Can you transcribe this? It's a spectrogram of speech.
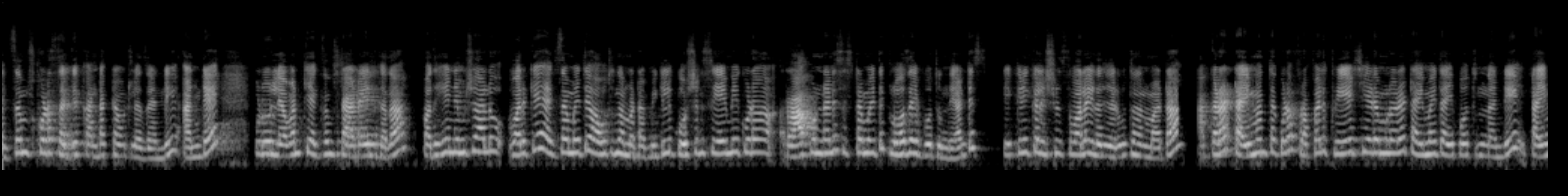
ఎగ్జామ్స్ కూడా సరిగ్గా కండక్ట్ అవ్వట్లేదండి. అంటే ఇప్పుడు లెవెన్కి ఎగ్జామ్ స్టార్ట్ అయింది కదా పదిహేను నిమిషాలు వరకే ఎగ్జామ్ అయితే అవుతుంది అనమాట మిగిలిన క్వశ్చన్స్ ఏమీ కూడా రాకుండానే సిస్టమ్ అయితే క్లోజ్ అయిపోతుంది. అంటే టెక్నికల్ ఇష్యూస్ వల్ల ఇలా జరుగుతుంది అనమాట అక్కడ టైం అంతా కూడా ప్రొఫైల్ క్రియేట్ చేయడంలోనే టైం అయితే అయిపోతుందండి. టైం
